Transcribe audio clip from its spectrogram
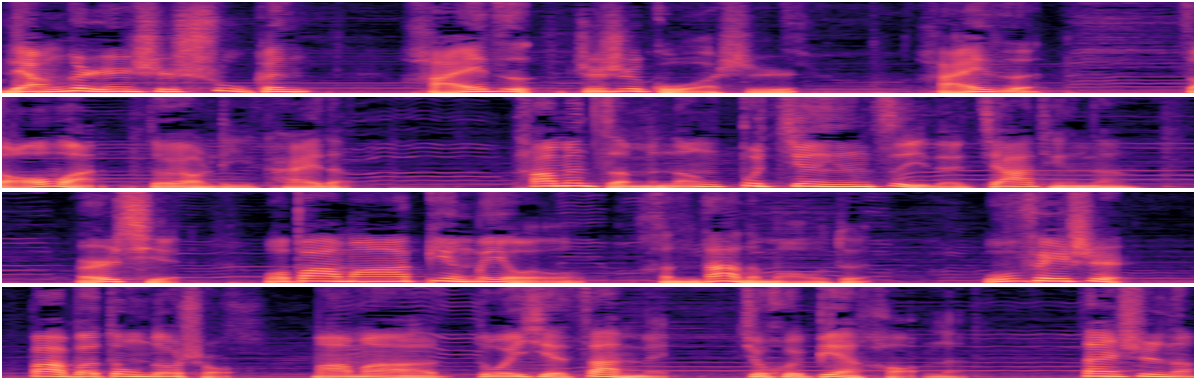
两个人是树根，孩子只是果实，孩子早晚都要离开的。他们怎么能不经营自己的家庭呢？而且我爸妈并没有很大的矛盾，无非是爸爸动动手，妈妈多一些赞美就会变好了。但是呢，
